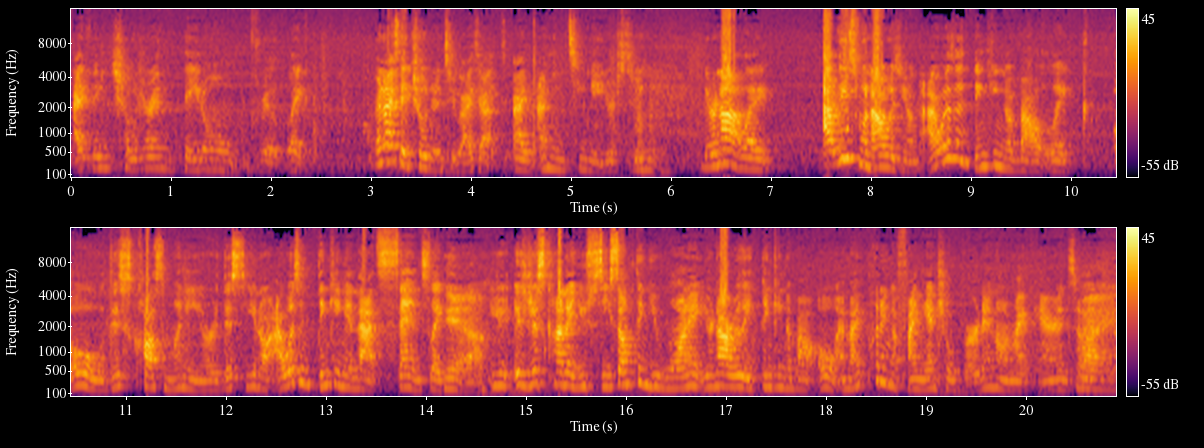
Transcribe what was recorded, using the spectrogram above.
I think children they don't really like. When I say children too, I I I mean teenagers too. Mm-hmm. They're not like. At least when I was young, I wasn't thinking about like oh this costs money or this you know I wasn't thinking in that sense like Yeah. you, it's just kind of you see something you want it you're not really thinking about oh am i putting a financial burden on my parents or Right.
